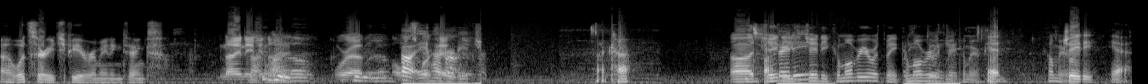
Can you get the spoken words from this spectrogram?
Uh, what's their HP of remaining tanks? 989. We're at About almost 800 each. Okay. Uh, JD, JD? JD, come over here with me. Come over you with me. Come here. Yeah, Come here. JD, yeah,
